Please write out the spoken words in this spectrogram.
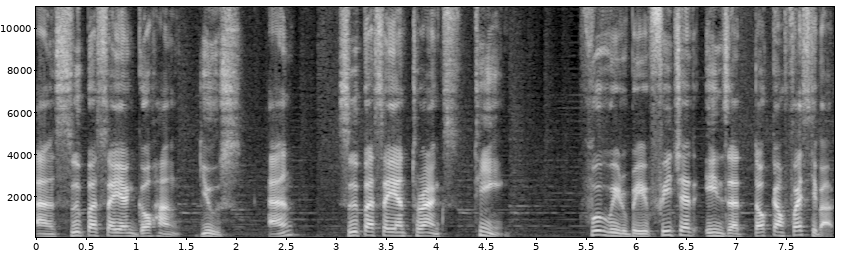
and Super Saiyan Gohan Youth and Super Saiyan Trunks Teen, who will be featured in the Dokkan Festival.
